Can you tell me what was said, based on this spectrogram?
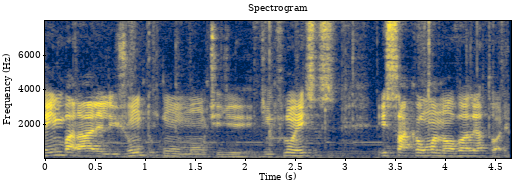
reembaralha ele junto com um monte de, de influências e saca uma nova aleatória.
